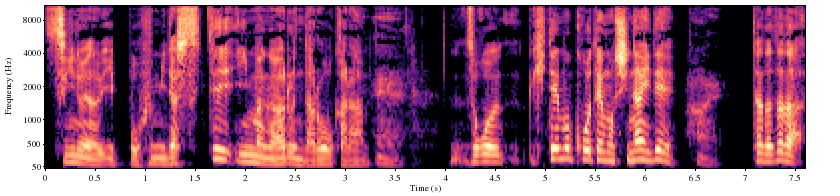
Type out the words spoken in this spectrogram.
次の一歩を踏み出して今があるんだろうから、ええ、そこ否定も肯定もしないで、はい、ただただ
